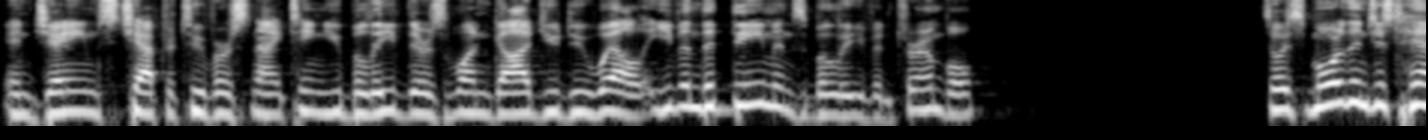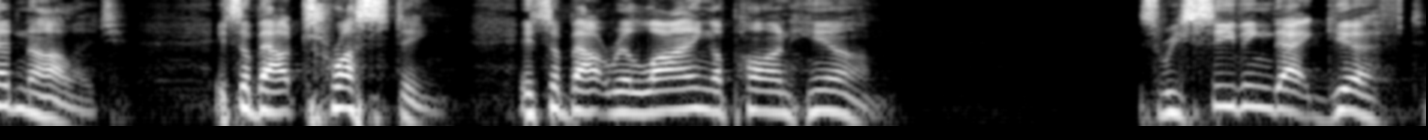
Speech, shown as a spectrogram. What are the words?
in James chapter 2 verse 19 you believe there's one God you do well even the demons believe and tremble. So it's more than just head knowledge. It's about trusting. It's about relying upon him. It's receiving that gift.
